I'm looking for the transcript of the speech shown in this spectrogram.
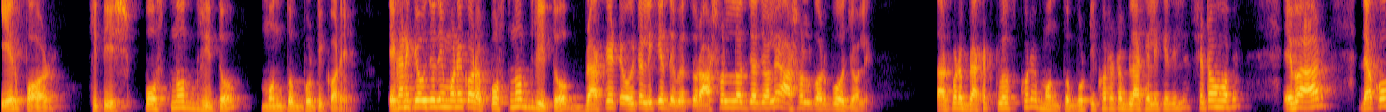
এরপর ক্ষিতীশ প্রশ্নধৃত মন্তব্যটি করে। এখানে কেউ যদি মনে করে প্রশ্নধৃত ব্র্যাকেটে ওইটা লিখে দেবে, তোর আসল লজ্জা জলে, আসল গর্বও জলে। তারপরে ব্র্যাকেট ক্লোজ করে মন্তব্যটি একটা ব্ল্যাকে লিখে দিলে, সেটাও হবে। এবার দেখো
